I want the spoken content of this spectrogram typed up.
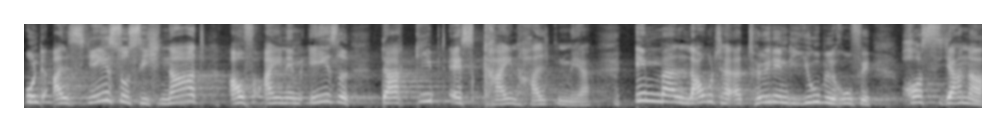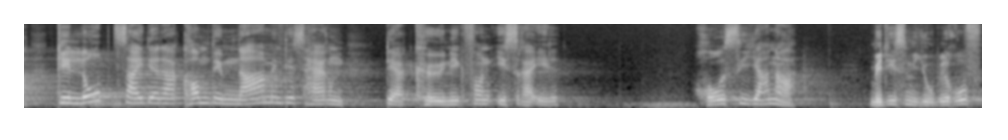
Und als Jesus sich naht auf einem Esel, da gibt es kein Halten mehr. Immer lauter ertönen die Jubelrufe, Hosianna, gelobt sei der da kommt im Namen des Herrn, der König von Israel. Hosianna, Mit diesem Jubelruf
